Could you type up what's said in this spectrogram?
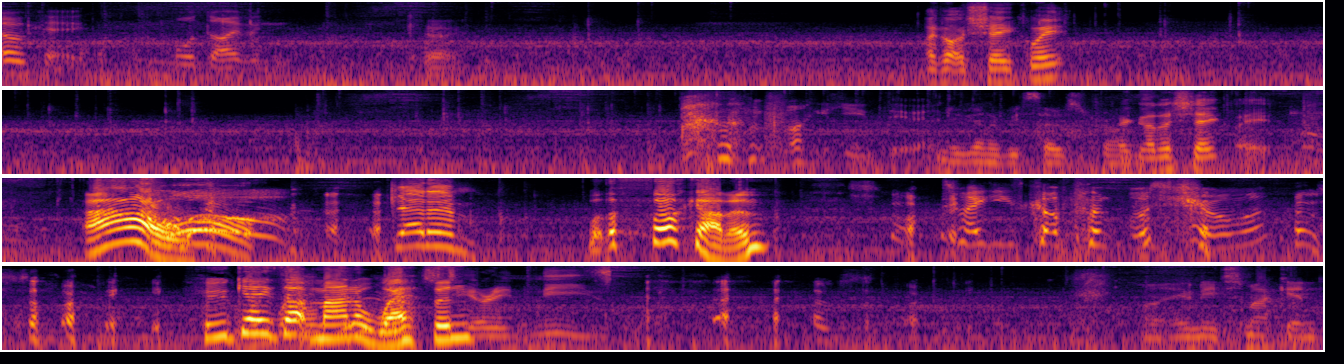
Okay, more diving. Okay. I got a shake weight. What fuck are you doing? You're gonna be so strong. I got a shake weight. Ow! Oh! Get him! What the fuck, Adam? Twiggy's got blunt force trauma. I'm sorry. Who gave that man a To weapon? your knees. I'm sorry. Right, who needs smacking?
